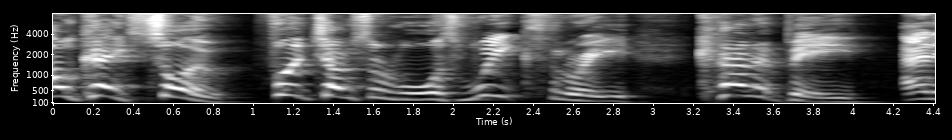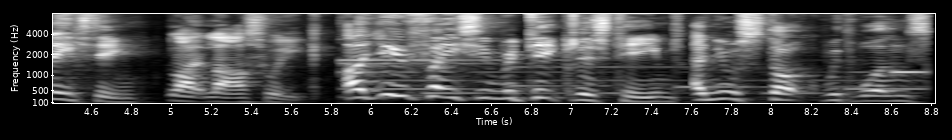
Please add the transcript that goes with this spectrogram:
Okay, so FUT Champs Rewards Week 3, can it be anything like last week? Are you facing ridiculous teams and you're stuck with ones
